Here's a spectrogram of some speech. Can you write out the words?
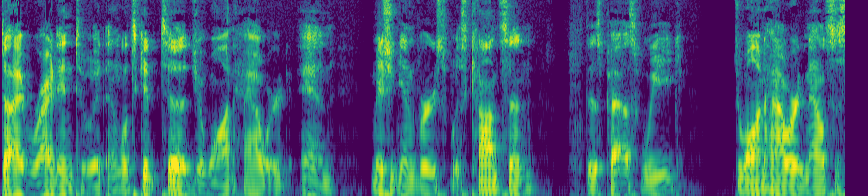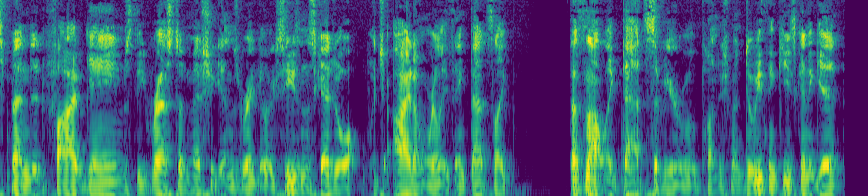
dive right into it and let's get to Juwan Howard and Michigan versus Wisconsin this past week. Juwan Howard now suspended five games, the rest of Michigan's regular season schedule, which I don't really think that's like that's not like that severe of a punishment. Do we think he's going to get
